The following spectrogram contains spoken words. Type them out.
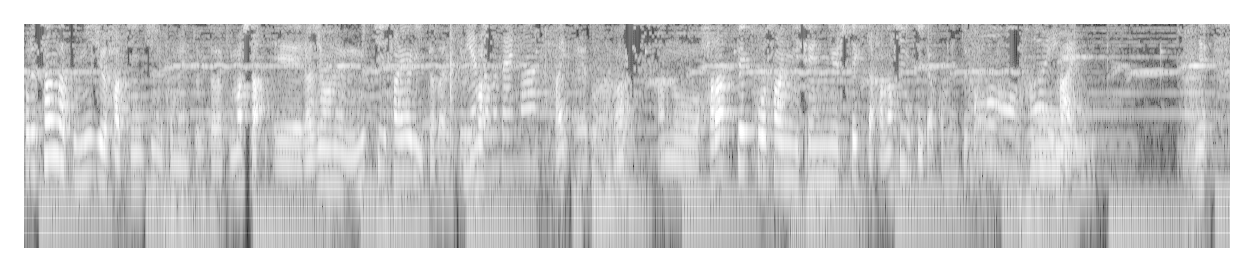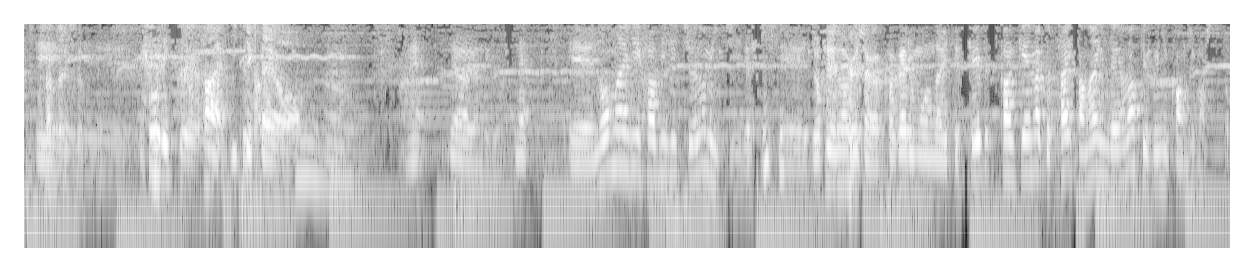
これ3月28日にコメントをいただきました、えー、ラジオネームミッチーさんよりいただいております。ありがとうございます。はい、ありがとうございます。あの、腹っぺっこさんに潜入してきた話についてはコメントになります。はい。はい。ね、行ったんですよえーそうですよ。はい、行ってきたよ。うん。うん。ね、じゃあ読んでいきますね。えー脳内リハビリ中のミッチーです、えー女性農業者が抱える問題って性別関係なく大差ないんだよなというふうに感じましたと、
